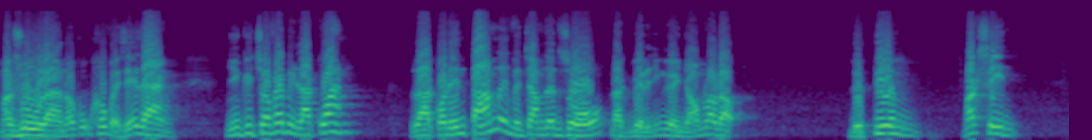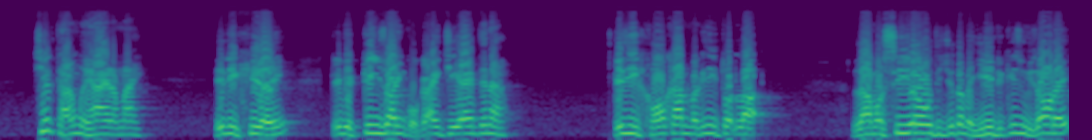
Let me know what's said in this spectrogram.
mặc dù là nó cũng không phải dễ dàng, nhưng cái cho phép mình lạc quan là có đến 80% dân số, đặc biệt là những người nhóm lao động, được tiêm vaccine trước tháng 12 năm nay. Thế thì khi đấy, cái việc kinh doanh của các anh chị em thế nào? Cái gì khó khăn và cái gì thuận lợi? Là một CEO thì chúng ta phải nhìn được cái rủi ro đấy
